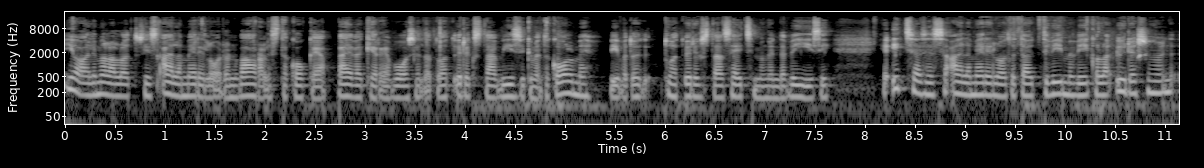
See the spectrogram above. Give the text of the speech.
Joo, eli me ollaan luettu siis Aila Meriluodon vaarallista kokea päiväkirja vuosilta 1953-1975. Ja itse asiassa Aila Meriluoto täytti viime viikolla 90,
